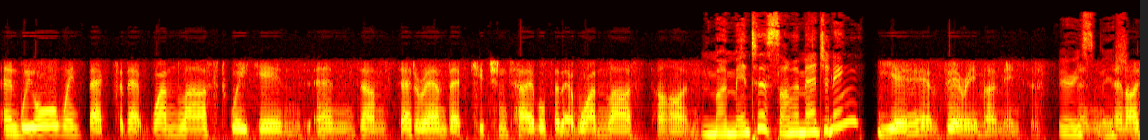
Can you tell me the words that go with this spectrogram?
And we all went back for that one last weekend and um, sat around that kitchen table for that one last time. Momentous, I'm imagining. Yeah, very momentous. Very and, special. And I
